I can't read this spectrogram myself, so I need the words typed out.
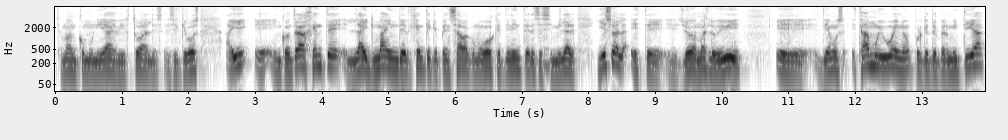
se llamaban comunidades virtuales, es decir, que vos ahí eh, encontrabas gente like-minded, gente que pensaba como vos, que tiene intereses similares, y eso este, eh, yo además lo viví, digamos, estaba muy bueno porque te permitía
